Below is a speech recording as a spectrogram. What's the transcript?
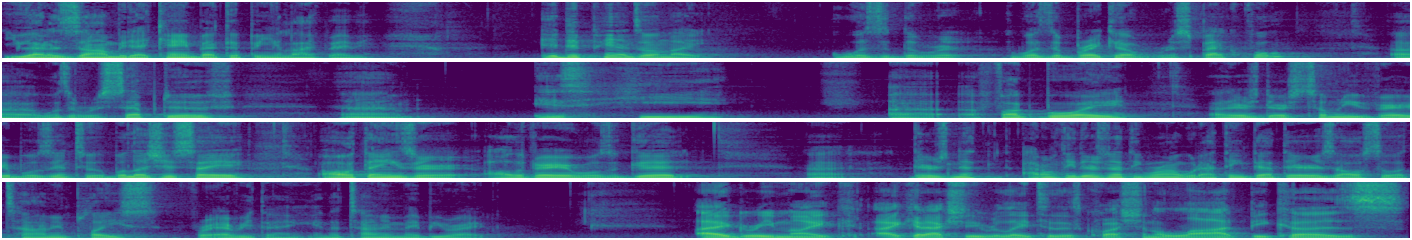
You got a zombie that came back up in your life, baby. It depends on like, was it the re- was the breakup respectful? Uh, was it receptive? Um, is he uh, a fuck boy? Uh, there's there's so many variables into it, but let's just say all things are all the variables are good. Uh, there's nothing. I don't think there's nothing wrong with. it. I think that there is also a time and place for everything, and the timing may be right. I agree, Mike. I could actually relate to this question a lot because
